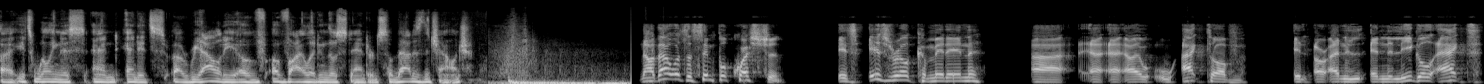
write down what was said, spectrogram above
uh, its willingness and and its uh, reality of of violating those standards. So that is the challenge. Now, that was a simple question. Is Israel committing uh, an act of or an, an illegal act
